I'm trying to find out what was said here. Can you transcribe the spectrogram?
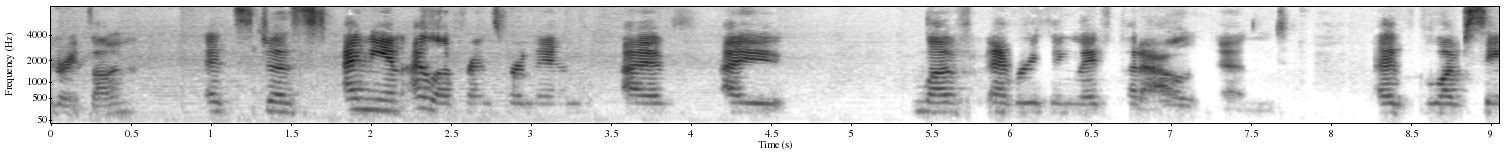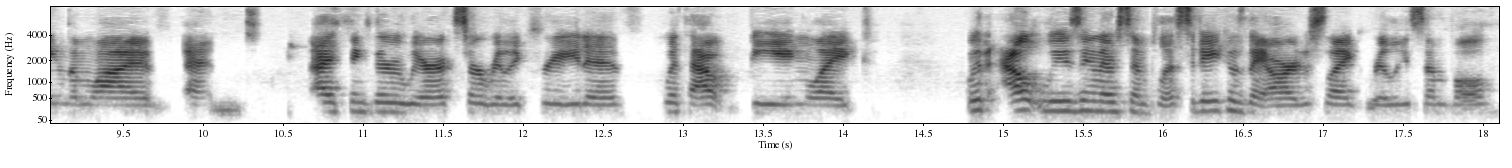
A great song. It's just, I mean, I love Franz Ferdinand. I've, I love everything they've put out, and I've loved seeing them live. And I think their lyrics are really creative without being like, without losing their simplicity, because they are just like really simple.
